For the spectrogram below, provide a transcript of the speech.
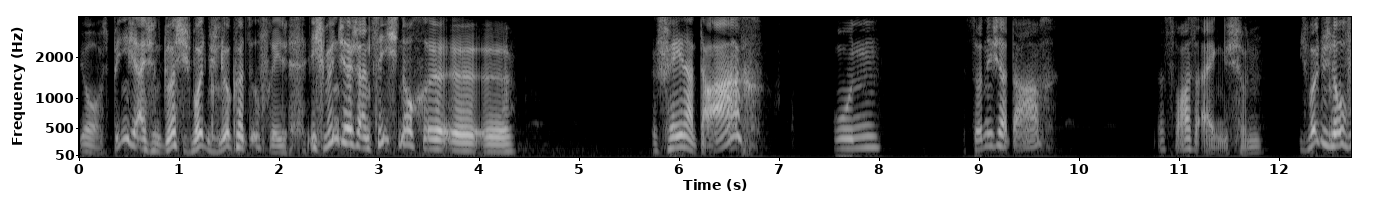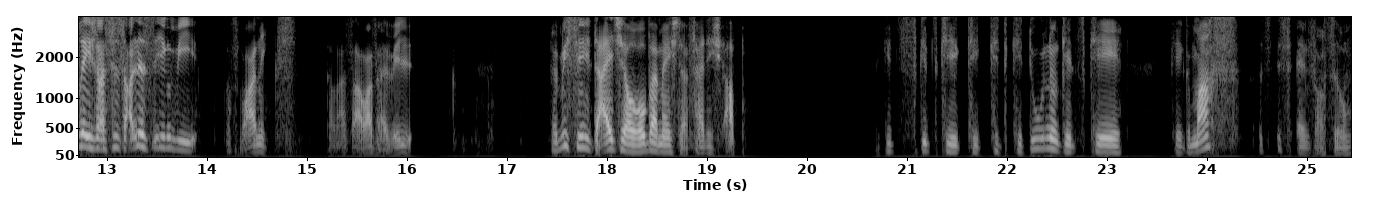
ja, jetzt bin ich eigentlich schon durch. Ich wollte mich nur kurz aufreden. Ich wünsche euch an sich noch äh, äh, äh, ein schöner Tag und sonniger Tag. Das war es eigentlich schon. Ich wollte mich nur aufregen, das ist alles irgendwie, das war nix. Kann man sagen, was er will. Für mich sind die deutschen Europameister fertig ab. Da gibt es gibt's kein, kein, kein, kein Tun und gibt's kein, kein Gemachs. Es ist einfach so.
